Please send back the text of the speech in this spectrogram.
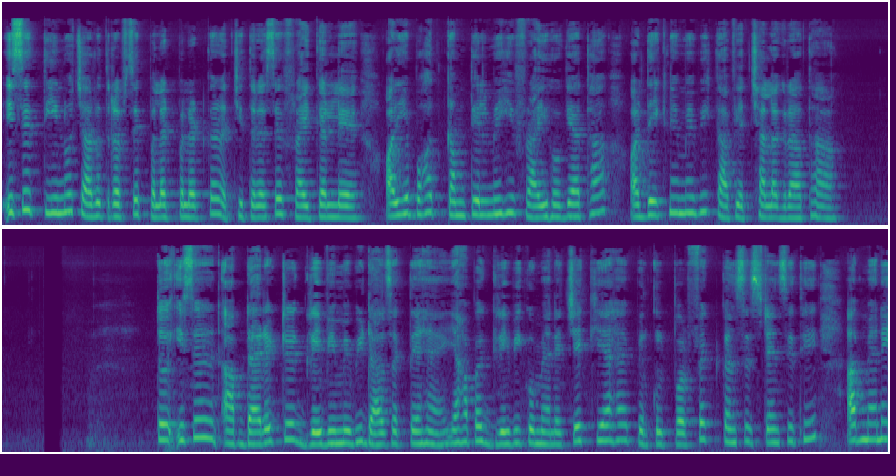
इसे तीनों चारों तरफ़ से पलट पलट कर अच्छी तरह से फ्राई कर ले, और ये बहुत कम तेल में ही फ्राई हो गया था, और देखने में भी काफ़ी अच्छा लग रहा था। तो इसे आप डायरेक्ट ग्रेवी में भी डाल सकते हैं। यहाँ पर ग्रेवी को मैंने चेक किया है, बिल्कुल परफेक्ट कंसिस्टेंसी थी। अब मैंने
